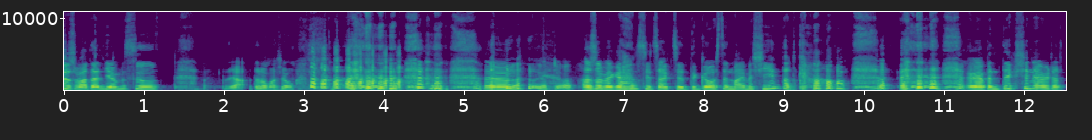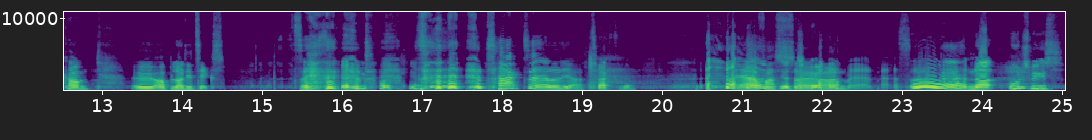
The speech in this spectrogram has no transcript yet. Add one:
synes bare, den hjemmeside, ja, den var bare sjov. øhm, Jeg dør. og så vil jeg gerne sige tak til theghostinmymachine.com, urbandictionary.com øh, og bloodytex. tak til alle jer. tak til dig. Ja, for søren, mand. Altså. Uh, ja. Nå, ugens lys.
